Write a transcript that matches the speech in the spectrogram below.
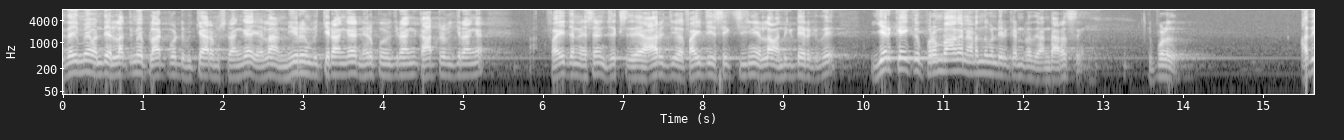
இதையுமே வந்து எல்லாத்தையுமே பிளாட் போட்டு விற்க ஆரம்பிச்சிட்டாங்க. எல்லாம் நீரும் விற்கிறாங்க நெருப்பும் விற்கிறாங்க காற்றும் விற்கிறாங்க ஃபைவ் ஜெனரேஷன் சிக்ஸ் ஆறு ஜி ஃபைவ் ஜி சிக்ஸ் ஜின்னு எல்லாம் வந்துக்கிட்டே இருக்குது. இயற்கைக்கு புறம்பாக நடந்து கொண்டிருக்கின்றது அந்த அரசு இப்பொழுது. அது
